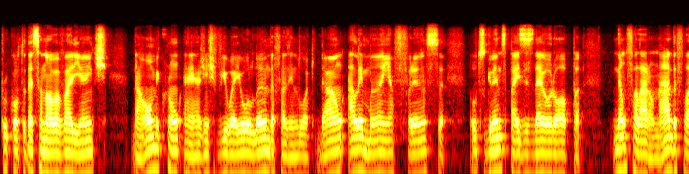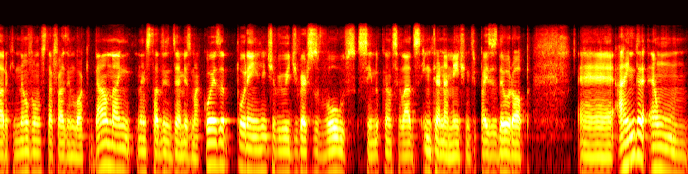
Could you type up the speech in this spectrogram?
por conta dessa nova variante da Omicron. É, a gente viu aí Holanda fazendo lockdown, Alemanha, França, outros grandes países da Europa não falaram nada, falaram que não vão estar fazendo lockdown. Na, nos Estados Unidos é a mesma coisa, porém a gente viu diversos voos sendo cancelados internamente entre países da Europa. É, ainda é um,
